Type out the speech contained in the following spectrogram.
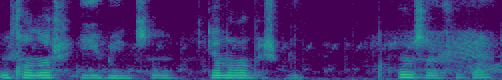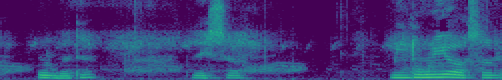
O kadar iyi bir insan. Lan peşimden. Ölsen şuradan. Ölmedi. Neyse. Midoriya sen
